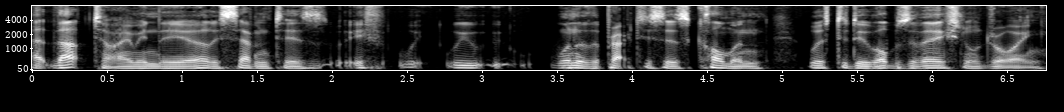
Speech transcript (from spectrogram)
at that time in the early 70s, if we, we one of the practices common was to do observational drawing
